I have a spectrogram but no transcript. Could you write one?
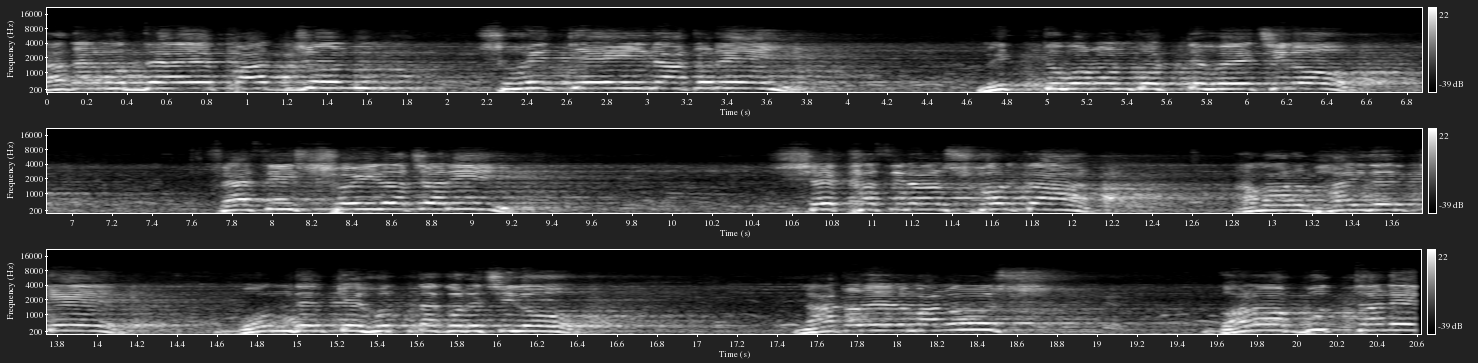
তাদের মধ্যে পাঁচজন শহীদকে এই নাটোরেই মৃত্যুবরণ করতে হয়েছিল। ফ্যাসিস্ট স্বৈরাচারী শেখ হাসিনার সরকার আমার ভাইদেরকে, বোনদেরকে হত্যা করেছিল। নাটোরের মানুষ গণ অভ্যুত্থানে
